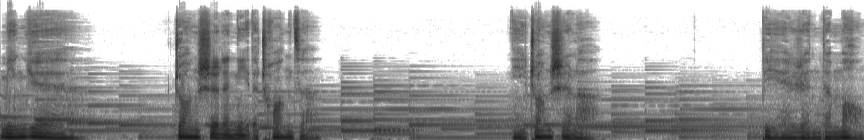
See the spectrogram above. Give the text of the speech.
明月装饰了你的窗子。你装饰了别人的梦。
